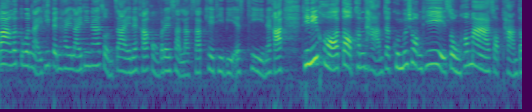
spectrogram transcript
บ้างและตัวไหนที่เป็นไฮไลท์ที่น่าสนใจนะคะ ของบริษัทหลักทรัพย์ KTBST นะคะ ทีนี้ขอตอบคำถามจากคุณผู้ชมที่ส่งเข้ามาสอบถามด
